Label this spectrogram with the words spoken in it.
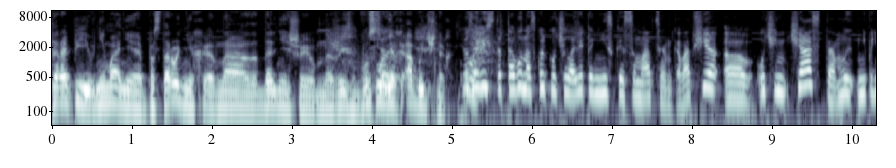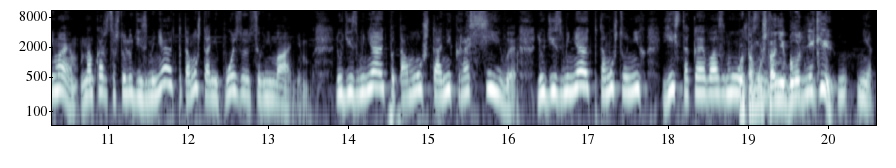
терапии внимания посторонних на дальнейшую на жизнь в Ну, условиях обычных? Все зависит от того, насколько у человека низкая самооценка. Вообще, э, очень часто мы не понимаем, нам кажется, что люди изменяют, потому что они пользуются вниманием. Люди изменяют, потому что они красивы. Люди изменяют, потому что у них есть такая возможность. Потому что они блудники. Нет,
